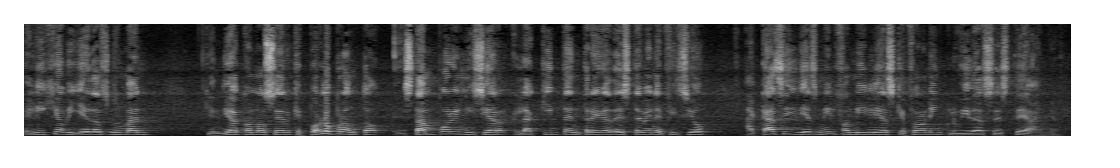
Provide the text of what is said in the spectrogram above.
Eligio Villedas Guzmán, quien dio a conocer que por lo pronto están por iniciar la quinta entrega de este beneficio a casi 10.000 familias que fueron incluidas este año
